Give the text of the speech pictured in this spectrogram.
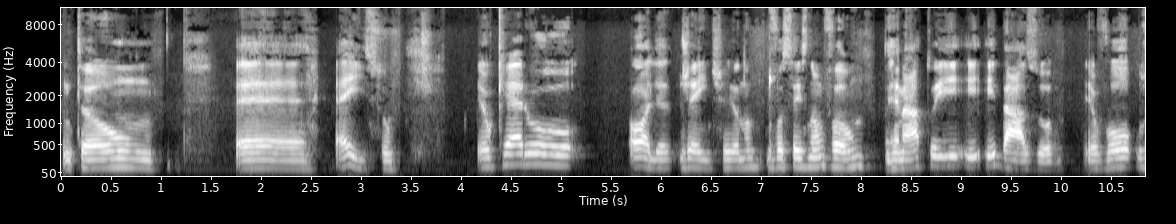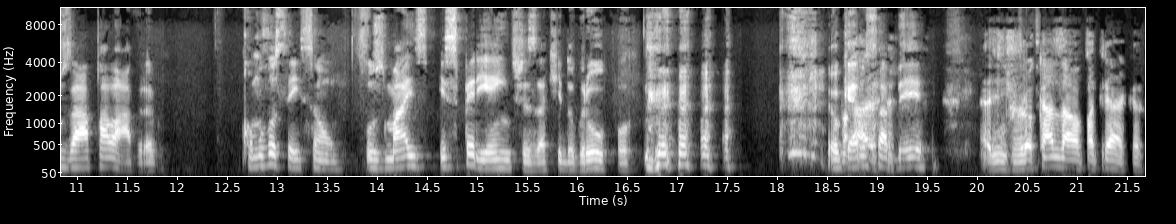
Então, é, é isso. Eu quero. Olha, gente, não, vocês não vão, Renato e, e, e Dazo, eu vou usar a palavra. Como vocês são os mais experientes aqui do grupo, eu quero saber. A gente virou casal, patriarca.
